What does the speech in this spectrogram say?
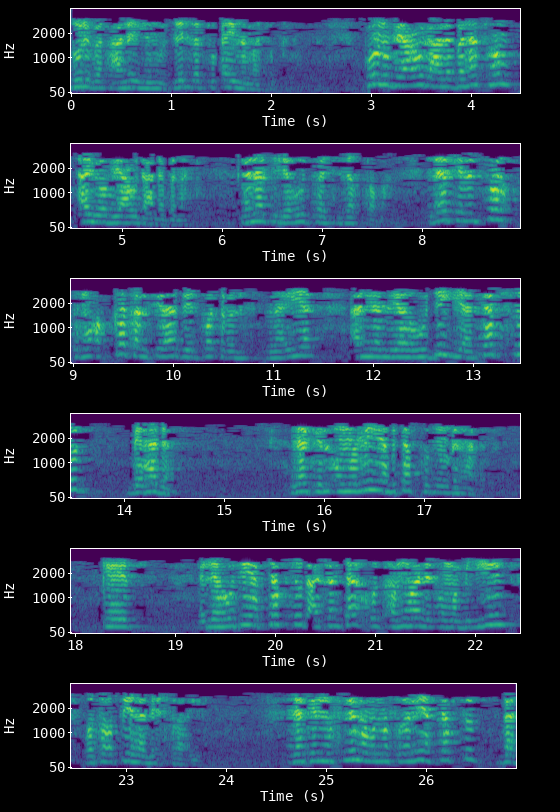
ضربت عليهم الذلة أينما تقف كونه بيعود على بناتهم أيوه بيعود على بناتهم. بنات اليهود فاسدات طبعا. لكن الفرق مؤقتا في هذه الفترة الاستثنائية أن اليهودية تفسد بهدف. لكن الأممية بتفسد من غير هدف كيف؟ اليهودية بتفسد عشان تأخذ أموال الأمميين وتعطيها لإسرائيل. لكن المسلمة والنصرانية بتفسد بس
